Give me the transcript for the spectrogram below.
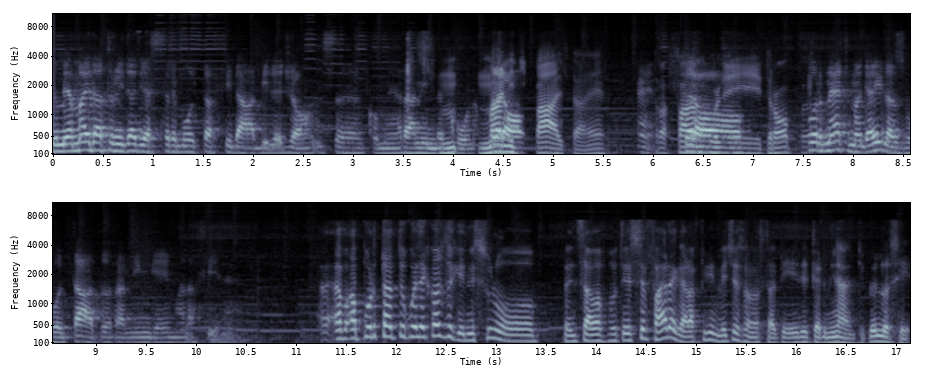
Non mi ha mai dato l'idea di essere molto affidabile Jones eh, come running back 1. M- mani però, di balta, eh. eh Tra fumble e drop. Fournette magari l'ha svoltato il running game alla fine. Ha, ha, portato quelle cose che nessuno pensava potesse fare, che alla fine invece sono stati determinanti, quello sì.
